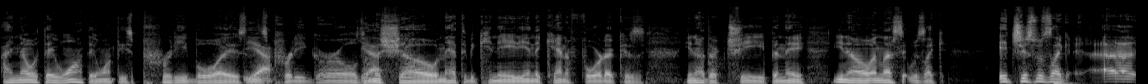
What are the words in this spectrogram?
I know what they want. They want these pretty boys and Yeah. these pretty girls on the show, and they have to be Canadian. They can't afford it because you know they're cheap, and they you know unless it was like. It just was like, uh,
